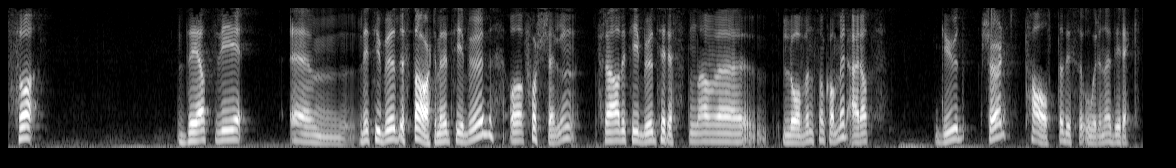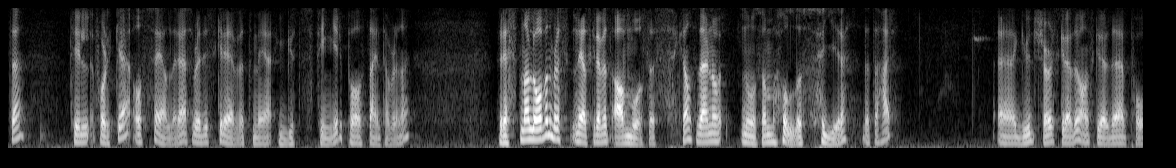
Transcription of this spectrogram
så det at vi um, De ti bud Det starter med de ti bud, og forskjellen fra de ti bud til resten av uh, loven som kommer, er at Gud sjøl talte disse ordene direkte til folket, og senere så ble de skrevet med Guds finger på steintavlene. Resten av loven ble nedskrevet av Moses. Så det er noe, noe som holdes høyere, dette her. Eh, Gud sjøl skrev det, og han skrev det på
